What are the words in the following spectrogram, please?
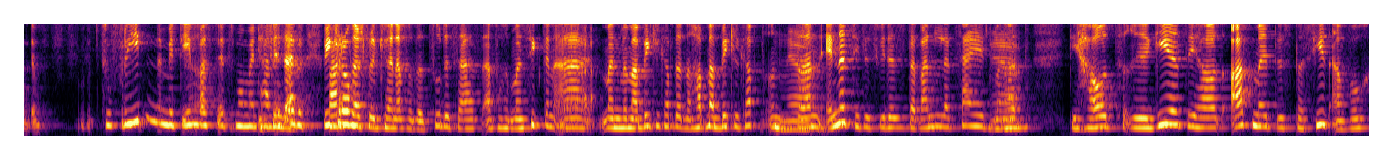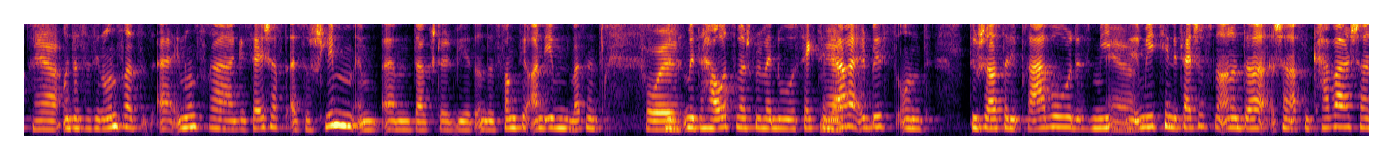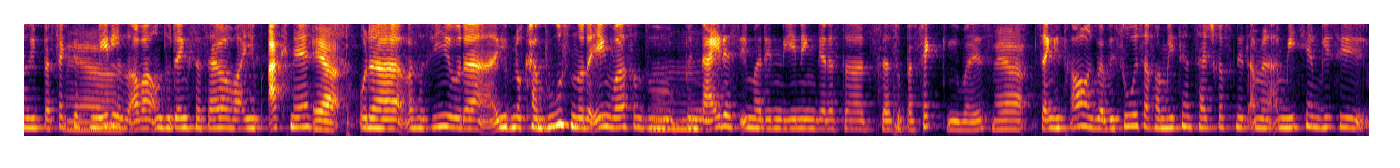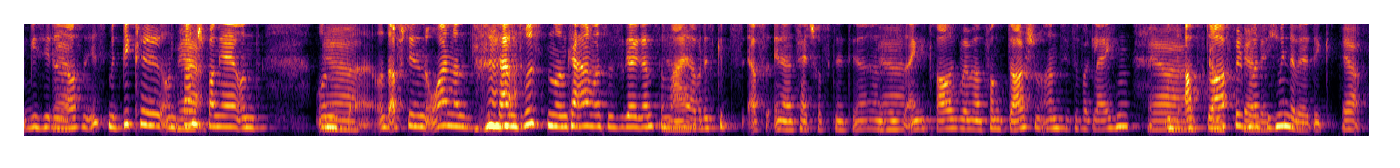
Zufrieden mit dem, was jetzt Ich momentan ist. finde, Also, Pickel warum, zum Beispiel gehören einfach dazu. Das heißt einfach, man sieht dann auch, man, wenn man einen Pickel gehabt hat, dann hat man einen Pickel gehabt und Ja. dann ändert sich das wieder. Das ist der Wandel der Zeit. Man Ja. hat, die Haut reagiert, die Haut atmet, das passiert einfach. Ja. Und dass es in unserer, äh, in unserer Gesellschaft als so schlimm ähm, dargestellt wird. Und das fängt ja an eben, was nicht, Voll. mit, mit Haut zum Beispiel, wenn du 16 Ja. Jahre alt bist und du schaust da die Bravo, das Mädchen, Ja. die Mädchen, die Zeitschriften an und da schauen auf dem Cover, schauen die perfektesten Ja. Mädels, aber und du denkst da selber, wow, ich habe Akne Ja. oder was weiß ich, oder ich habe noch keinen Busen oder irgendwas und du Mhm. beneidest immer denjenigen, der das da der so perfekt gegenüber ist. Ja. Das ist eigentlich traurig, weil wieso ist auf einer Mädchenzeitschrift nicht einmal ein Mädchen, wie sie, wie sie da draußen ist, mit Pickel und. Zahnspange und und, Ja. und abstehenden Ohren und zu kleinen Brüsten und keine Ahnung was, das ist ja ganz normal, aber das gibt es in einer Zeitschrift nicht. Ja? Das Ja. ist eigentlich traurig, weil man fängt da schon an, sie zu vergleichen Ja, und ab da fühlt man sich minderwertig. Ja.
